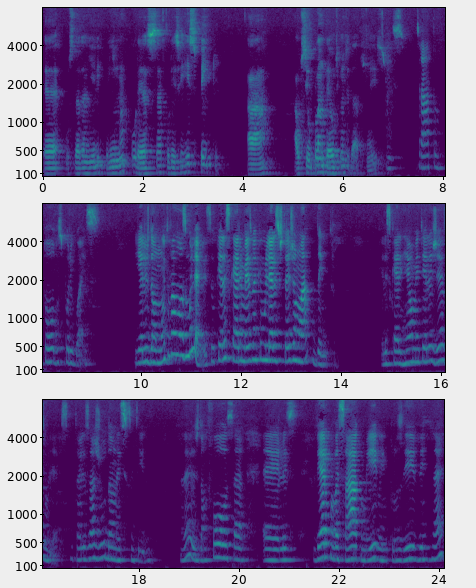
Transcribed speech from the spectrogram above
é, o cidadania ele prima por essa, por esse respeito a, ao seu plantel de candidatos, não é isso? Isso. Tratam todos por iguais. E eles dão muito valor às mulheres. O que eles querem mesmo é que mulheres estejam lá dentro. Eles querem realmente eleger as mulheres. Então eles ajudam nesse sentido. Né? Eles dão força, é, eles vieram conversar comigo, inclusive, né?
